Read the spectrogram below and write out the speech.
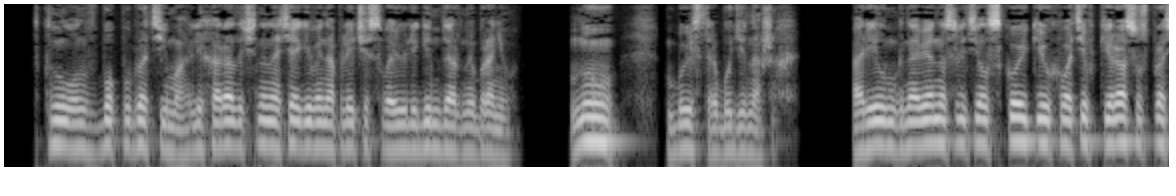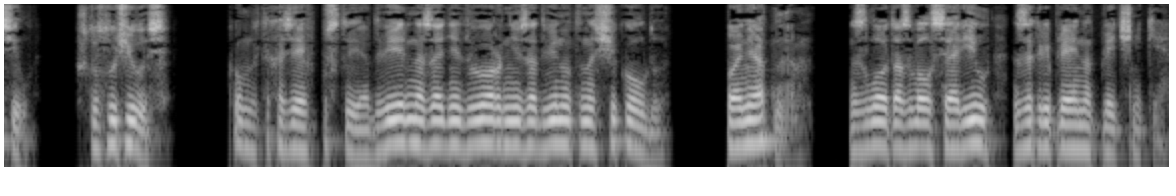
— ткнул он в бок побратима, лихорадочно натягивая на плечи свою легендарную броню. «Ну, быстро буди наших!» Орел мгновенно слетел с койки и, ухватив кирасу, спросил. «Что случилось?» Комната хозяев пустые, а дверь на задний двор не задвинута на щеколду. «Понятно», — зло отозвался Орил, закрепляя надплечники.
